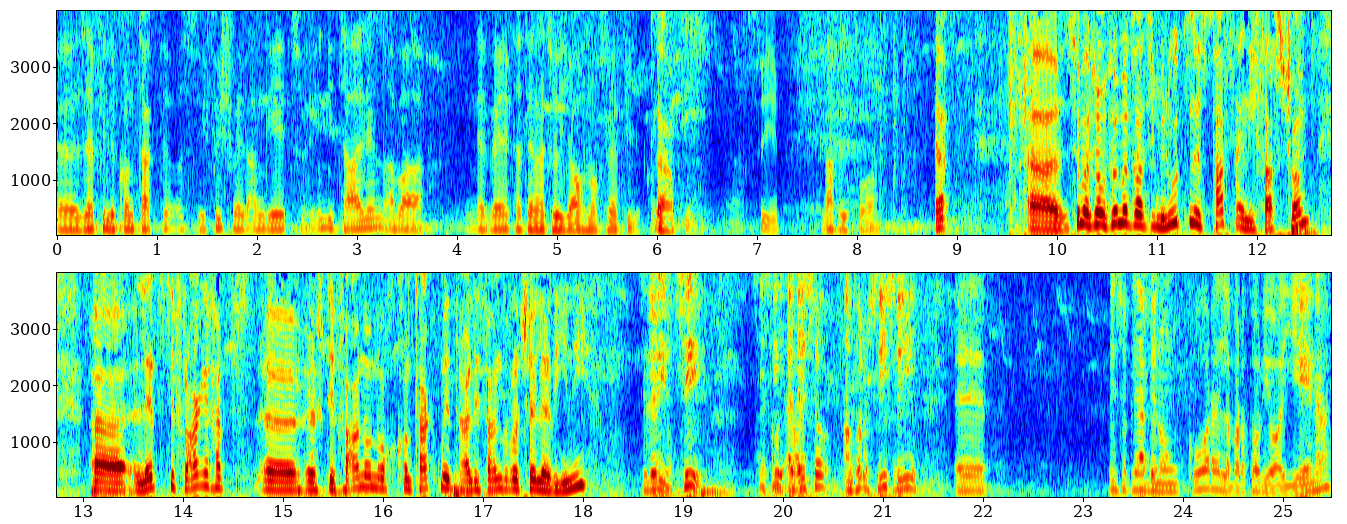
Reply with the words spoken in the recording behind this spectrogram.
äh, sehr viele Kontakte, was die Fischwelt angeht, in Italien, aber in der Welt hat er natürlich auch noch sehr viele Klar. Kontakte, Sie. nach wie vor. Ja. Äh, sind wir schon 25 Minuten, es passt eigentlich fast schon. Äh, letzte Frage, hat äh, Stefano noch Kontakt mit Alessandro Cellerini? Celerino, sì, sì, sì, adesso ancora sì, sì. Eh, penso che abbiano ancora il laboratorio a Iena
